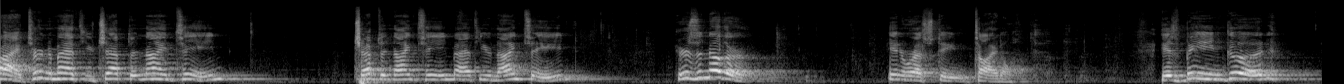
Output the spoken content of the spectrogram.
right, turn to Matthew chapter 19. Chapter 19, Matthew 19. Here's another interesting title. Is being good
